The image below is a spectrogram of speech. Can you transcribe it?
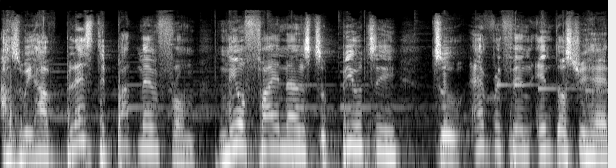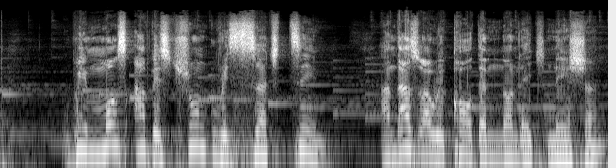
as we have blessed department from new finance to beauty to everything industry head, we must have a strong research team. And that's why we call them Knowledge Nation.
